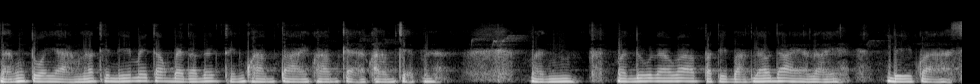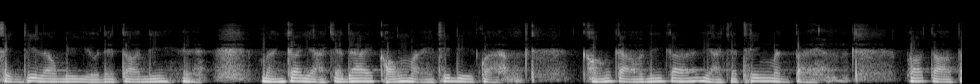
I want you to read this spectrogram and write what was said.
หนังตัวอย่างแล้วทีนี้ไม่ต้องไประลึกถึงความตายความแก่ความเจ็บมันมันรู้แล้วว่าปฏิบัติแล้วได้อะไร ดีกว่าสิ่งที่เรามีอยู่ในตอนนี้ มันก็อยากจะได้ของใหม่ที่ดีกว่า ของเก่านี้ก็อยากจะทิ้งมันไป เพราะต่อไป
